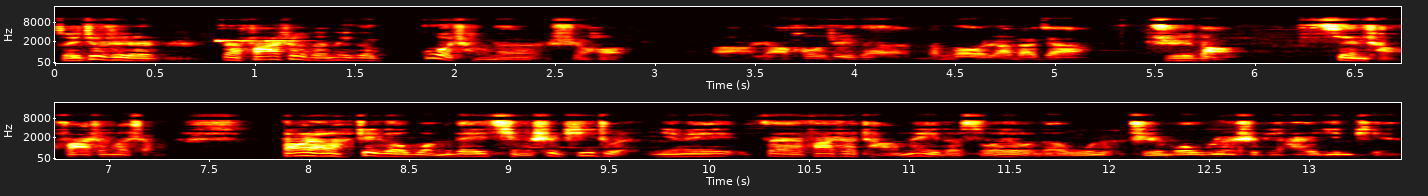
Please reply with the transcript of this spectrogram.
所以就是在发射的那个过程的时候啊，然后这个能够让大家知道现场发生了什么。当然了，这个我们得请示批准，因为在发射场内的所有的无论直播、无论视频还是音频，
